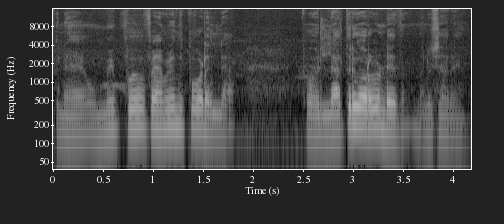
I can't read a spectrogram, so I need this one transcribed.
പിന്നെ ഉമ്മ ഇപ്പോൾ ഫാമിലി ഒന്നും ഇപ്പോൾ ഇവിടെ ഇല്ല. അപ്പോൾ എല്ലാത്തിനും കുറവുണ്ടായിരുന്നു. നല്ല ഉഷാറായിരുന്നു.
